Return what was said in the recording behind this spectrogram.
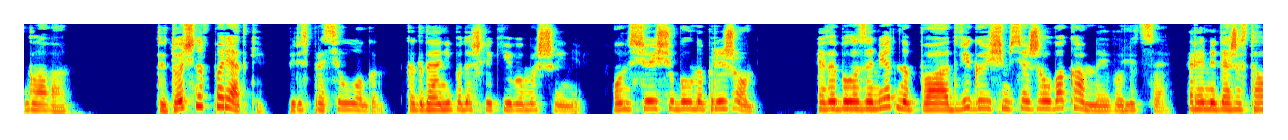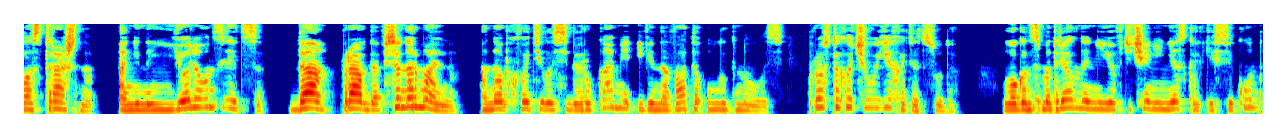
глава. «Ты точно в порядке?» – переспросил Логан, когда они подошли к его машине. Он все еще был напряжен. Это было заметно по двигающимся желвакам на его лице. Реми даже стало страшно, а не на нее ли он злится? «Да, правда, все нормально». Она обхватила себя руками и виновато улыбнулась. «Просто хочу уехать отсюда». Логан смотрел на нее в течение нескольких секунд,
